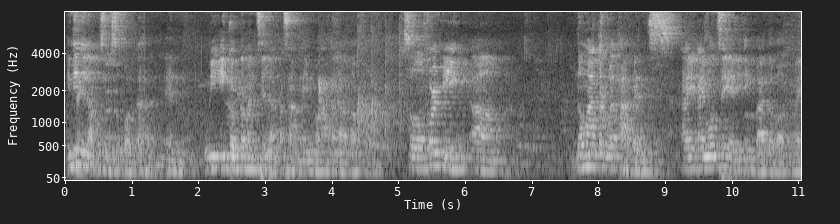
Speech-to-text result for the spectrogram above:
hindi nila ako sinusuportahan. And umiikot naman sila kasama yung mga kalabang ko. So for me, um, no matter what happens, I, I won't say anything bad about my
